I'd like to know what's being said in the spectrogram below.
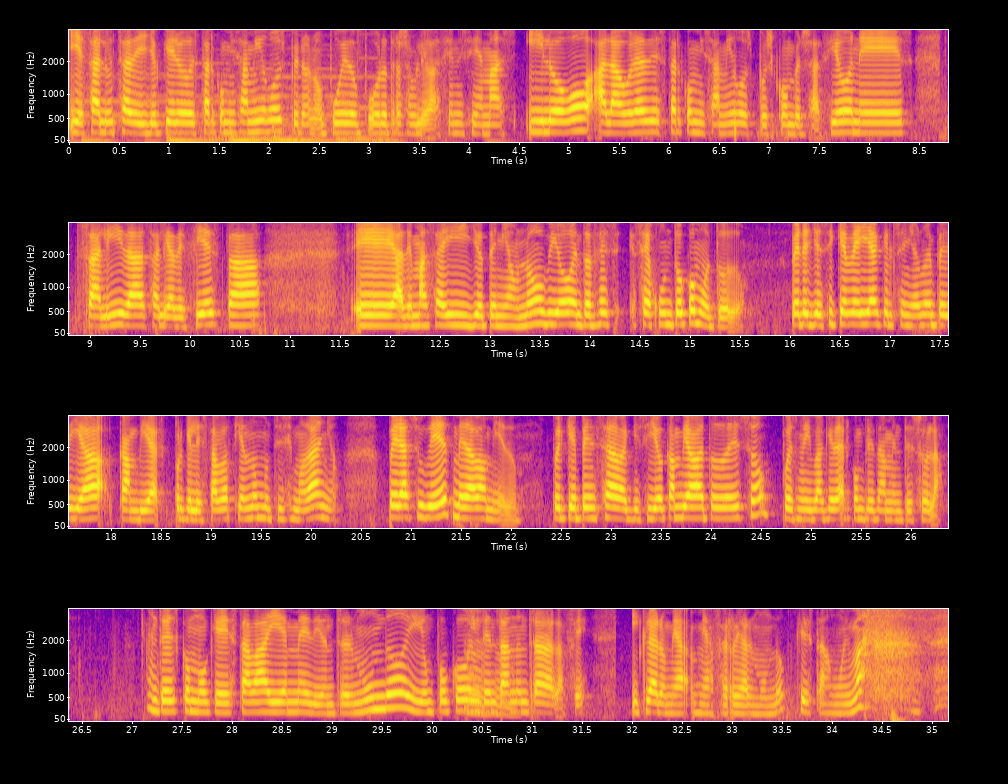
y esa lucha de yo quiero estar con mis amigos pero no puedo por otras obligaciones y demás. Y luego a la hora de estar con mis amigos, pues conversaciones, salidas, salía de fiesta, eh, además ahí yo tenía un novio, entonces se juntó como todo. Pero yo sí que veía que el Señor me pedía cambiar porque le estaba haciendo muchísimo daño, pero a su vez me daba miedo porque pensaba que si yo cambiaba todo eso, pues me iba a quedar completamente sola. Entonces como que estaba ahí en medio entre el mundo y un poco intentando entrar a la fe. Y claro, me aferré al mundo, que estaba muy mal.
